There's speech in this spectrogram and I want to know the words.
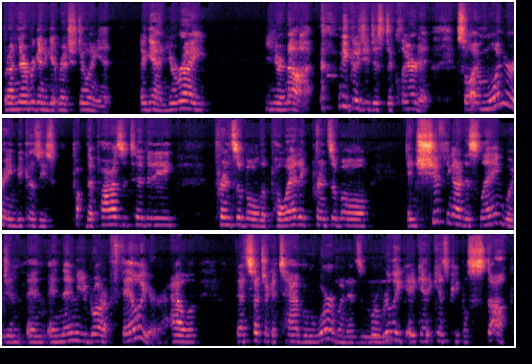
but I'm never going to get rich doing it." Again, you're right. You're not because you just declared it. So I'm wondering because these the positivity principle, the poetic principle, and shifting out of this language, and and and then when you brought up failure, how that's such like a taboo word when it's we're Mhm. really it gets people stuck.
